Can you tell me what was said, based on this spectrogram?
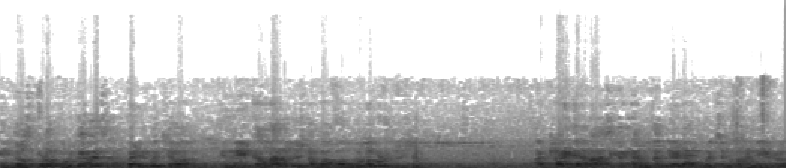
హిందూస్ కూడా బుర్కా వేసుకుని బయటకు వచ్చేవాళ్ళు. ఇది నేను కళ్ళారు చూసిన మా బంధువులు కూడా చూసిన. అట్లాంటి అరాచకంగా అంతం చేయడానికి వచ్చిన మహనీయుడు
